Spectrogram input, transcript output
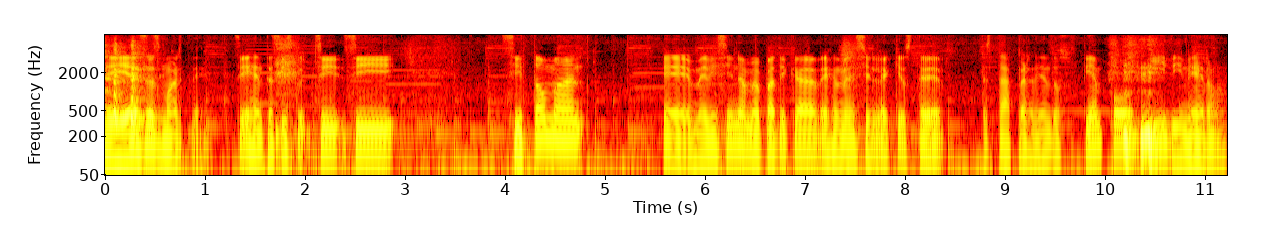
sí, eso es muerte. Sí, gente, si, si, si, toman eh, medicina homeopática, déjenme decirle que usted está perdiendo su tiempo y dinero.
